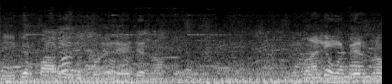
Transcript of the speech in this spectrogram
Liver pare. Mga leather, no? Mga liver, no?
